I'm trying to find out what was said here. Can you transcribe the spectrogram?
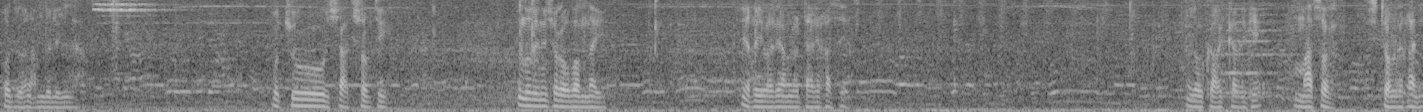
সদু আলহামদুলিল্লাহ। প্রচুর শাক সবজি কোনো জিনিসের অভাব নাই। একেবারে আমরা তারিখ আছে। নৌকা একা দেখি। মাছর স্টল এখানে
